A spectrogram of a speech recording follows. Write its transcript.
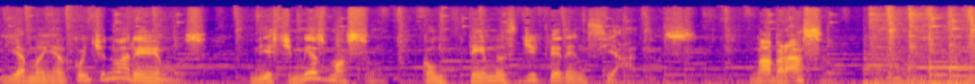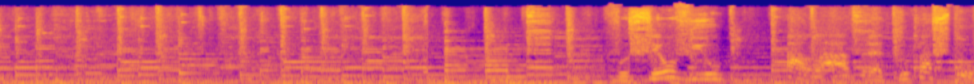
E amanhã continuaremos neste mesmo assunto, com temas diferenciados. Um abraço. Você ouviu Palavra do Pastor.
